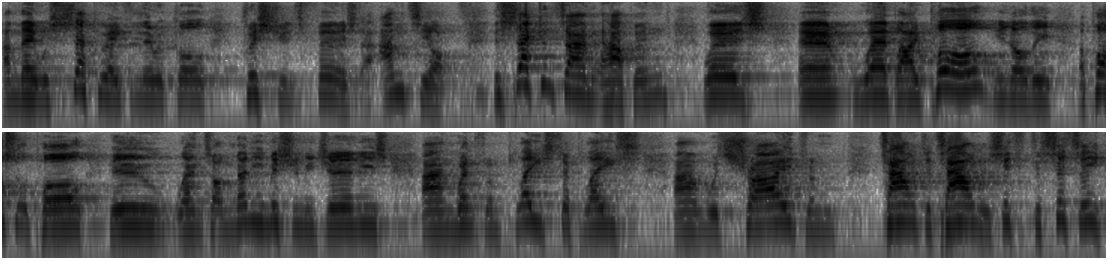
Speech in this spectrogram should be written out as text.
and they were separated and they were called Christians first at Antioch. The second time it happened was um, whereby Paul, you know, the Apostle Paul, who went on many missionary journeys and went from place to place and was tried from town to town and city to city,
